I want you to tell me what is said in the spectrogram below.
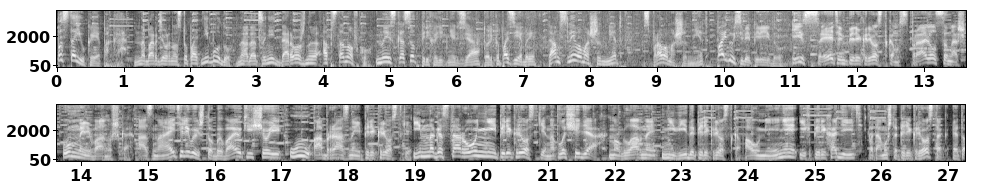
Постою-ка я пока. На бордюр наступать не буду. Надо оценить дорожную обстановку. Наискосок переходить нельзя, только по зебре. Там слева машин нет, справа машин нет. Пойду себе перейду. И с этим перекрестком справился наш умный Иванушка. А знаете ли вы, что бывают еще и У-образные перекрестки? И многосторонние перекрестки на площадях. Но главное не вида перекрестков, а умение их переходить. Потому что перекресток – это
